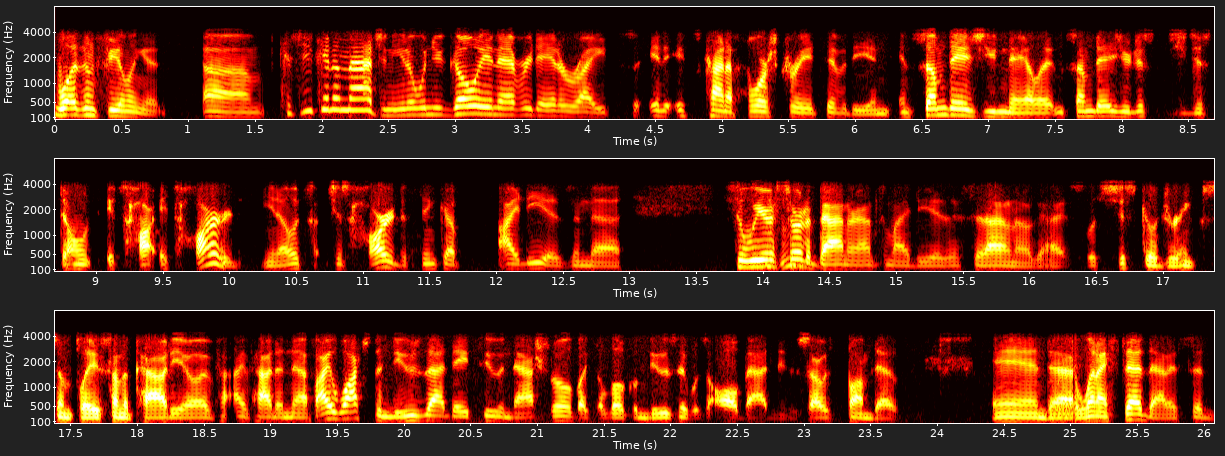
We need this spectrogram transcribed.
wasn't feeling it because you can imagine, you know, when you go in every day to write, it, it's kind of forced creativity, and and some days you nail it, and some days you just you just don't. It's hard. It's hard. You know, it's just hard to think up ideas and. uh so we were Mhm. sort of batting around some ideas. I said, I don't know, guys, let's just go drink someplace on the patio. I've I've had enough. I watched the news that day too in Nashville, like the local news. It was all bad news, so I was bummed out. And uh, when I said that, I said,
